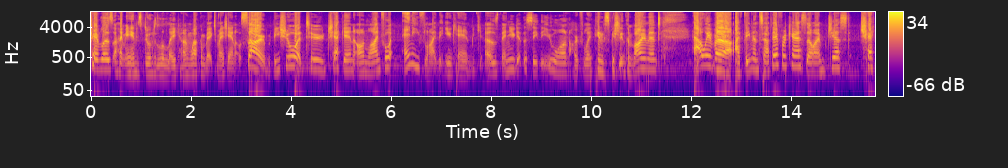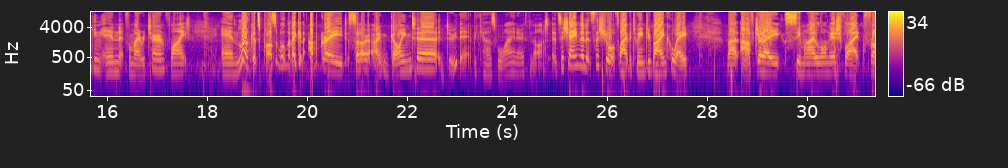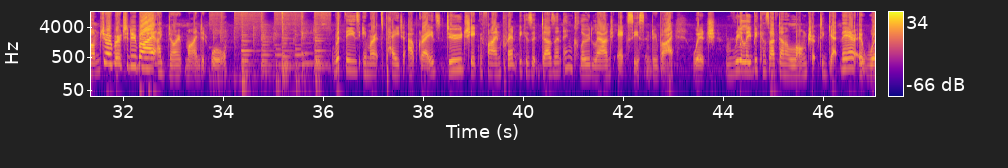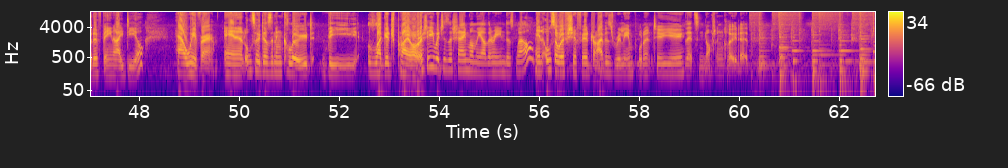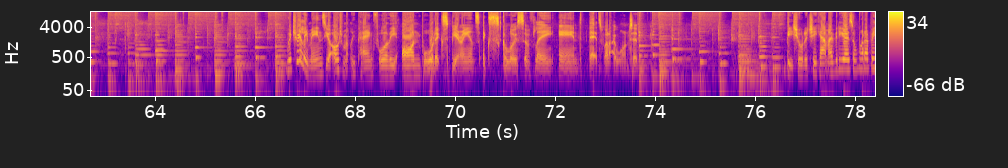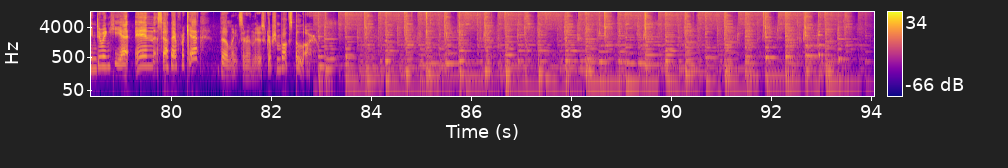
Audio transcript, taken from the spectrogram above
travellers, I'm Anne's daughter Lalika and welcome back to my channel. So be sure to check in online for any flight that you can because then you get the seat that you want, hopefully, and especially at the moment. However, I've been in South Africa so I'm just checking in for my return flight and look, it's possible that I can upgrade. So I'm going to do that because why on earth not? It's a shame that it's the short flight between Dubai and Kuwait but after a semi-longish flight from Joburg to Dubai, I don't mind at all. With these Emirates pay to upgrades, do check the fine print because it doesn't include lounge access in Dubai, which really, because I've done a long trip to get there, it would have been ideal. However, and it also doesn't include the luggage priority, which is a shame on the other end as well. And also if chauffeur drive is really important to you, that's not included. Which really means you're ultimately paying for the on-board experience exclusively, and that's what I wanted. Be sure to check out my videos of what I've been doing here in South Africa. The links are in the description box below.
